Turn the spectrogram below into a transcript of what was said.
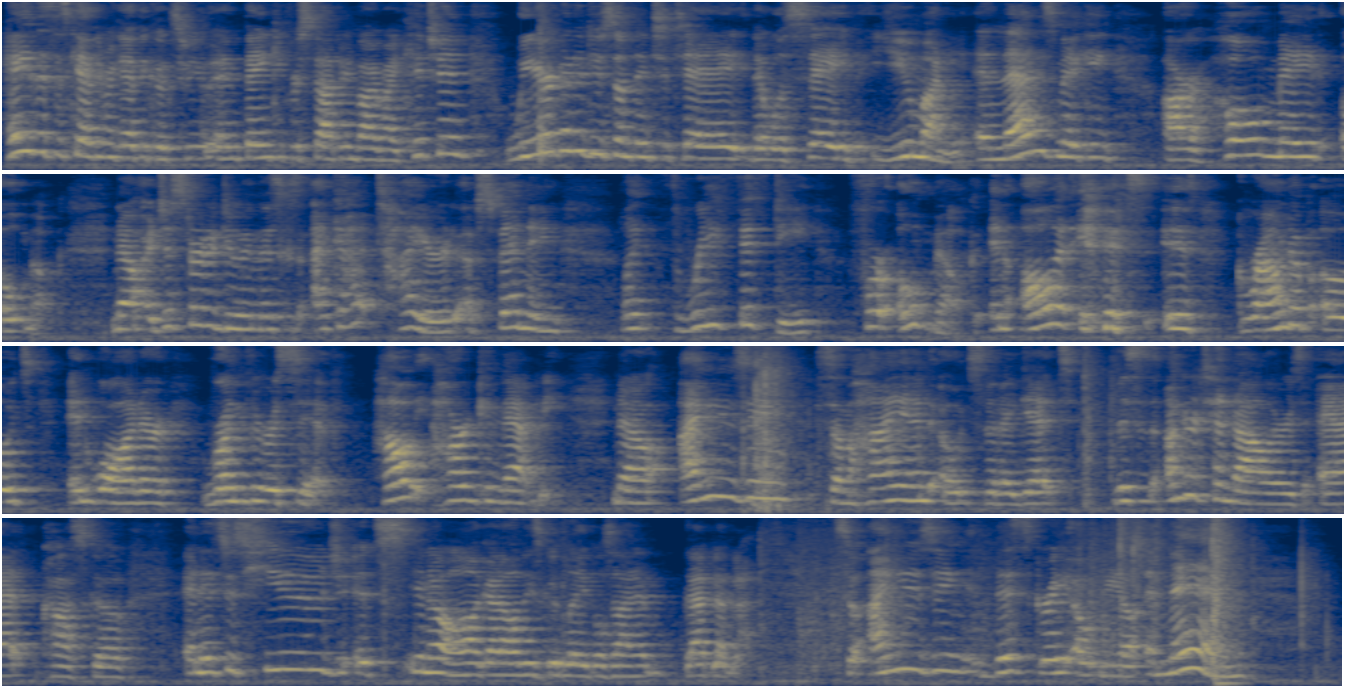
Hey, this is Kathy Kathy Cooks For You, and thank you for stopping by my kitchen. We are gonna do something today that will save you money, and that is making our homemade oat milk. Now, I just started doing this because I got tired of spending like 350 for oat milk, and all it is is ground up oats and water run through a sieve. How hard can that be? Now, I'm using some high-end oats that I get. This is under $10 at Costco, and it's just huge. It's, you know, I got all these good labels on it, blah, blah, blah. So I'm using this great oatmeal, and then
